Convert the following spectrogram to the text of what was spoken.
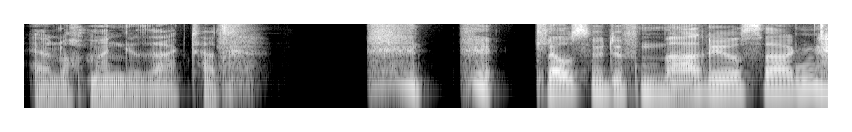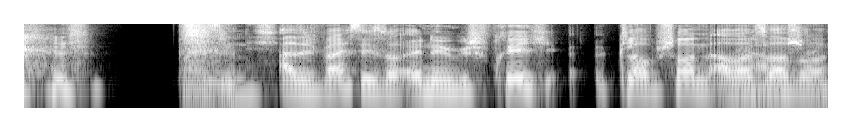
Herr Lochmann, gesagt hat. glaubst du, wir dürfen Marius sagen? Weiß ich nicht. Also ich weiß nicht, so in dem Gespräch glaub schon, aber Ja, es war so,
